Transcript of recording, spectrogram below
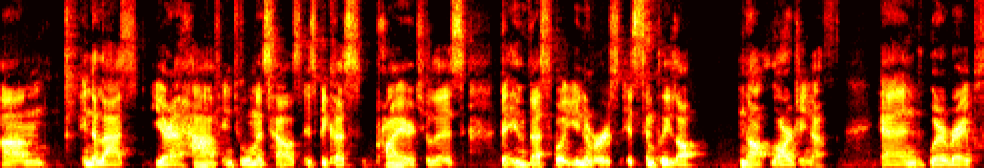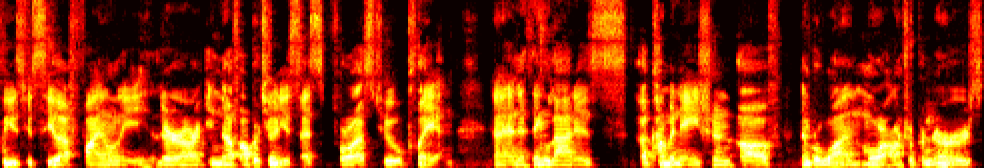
um, in the last year and a half into women's health is because prior to this, the investable universe is simply not, not large enough. And we're very pleased to see that finally there are enough opportunity sets for us to play in. And I think that is a combination of number one, more entrepreneurs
